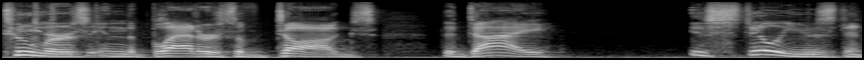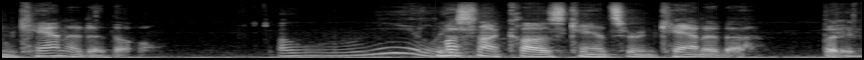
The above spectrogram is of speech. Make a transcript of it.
tumors in the bladders of dogs. The dye is still used in Canada, though. Oh, really? Must not cause cancer in Canada, but it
